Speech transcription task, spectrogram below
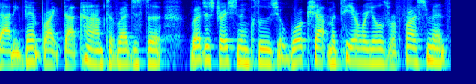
workshop.eventbrite.com to register. Registration includes your workshop materials, refreshments.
